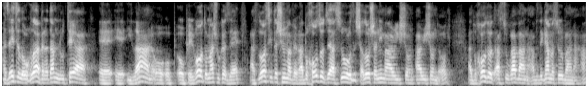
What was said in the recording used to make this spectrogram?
אז אצל אורלה בן אדם נוטע אה, אה, אילן או, או, או פירות או משהו כזה, אז לא עשית שום עבירה, בכל זאת זה אסור לשלוש שנים הראשון, הראשונות, אז בכל זאת אסורה בהנאה, וזה גם אסור בהנאה,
